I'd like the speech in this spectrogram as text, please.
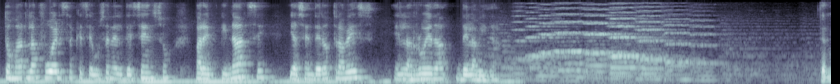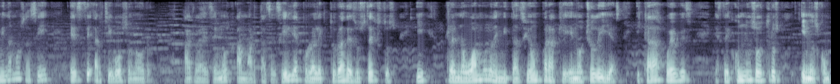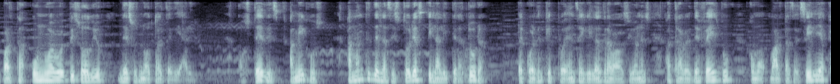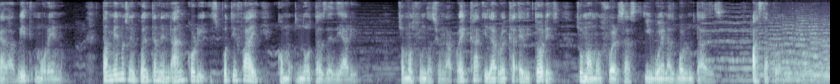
tomar la fuerza que se usa en el descenso para empinarse y ascender otra vez en la rueda de la vida. Terminamos así este archivo sonoro Agradecemos a Marta Cecilia por la lectura de sus textos y renovamos la invitación para que en ocho días y cada jueves esté con nosotros y nos comparta un nuevo episodio de sus notas de diario. A ustedes, amigos, amantes de las historias y la literatura, recuerden que pueden seguir las grabaciones a través de Facebook como Marta Cecilia Cadavid Moreno. También nos encuentran en Anchor y Spotify como Notas de Diario. Somos Fundación La Rueca y La Rueca Editores. Sumamos fuerzas y buenas voluntades. Hasta pronto.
